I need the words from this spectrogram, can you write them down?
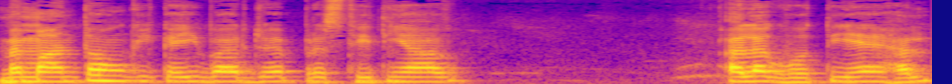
मैं मानता हूँ कि कई बार जो है परिस्थितियाँ अलग होती है हल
